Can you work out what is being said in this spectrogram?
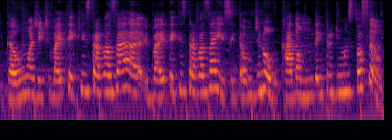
Então a gente vai ter que extravasar, vai ter que extravasar isso. Então, de novo, cada um dentro de uma situação.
